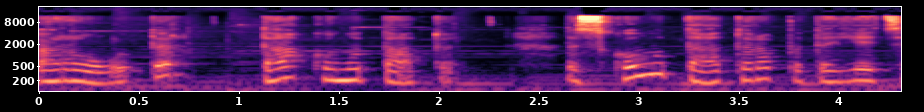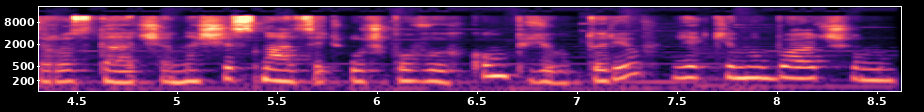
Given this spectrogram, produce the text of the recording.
роутер та комутатор. З комутатора подається роздача на 16 учбових комп'ютерів, які ми бачимо,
